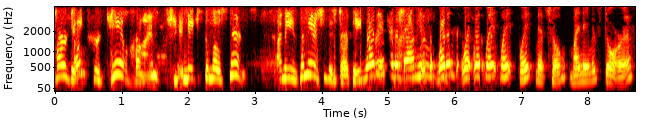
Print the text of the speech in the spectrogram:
target and curtail crime. It makes the most sense. I mean, let me ask you this, Dorothy. What is it about his? What is? It, wait, wait, wait, wait, wait, Mitchell. My name is Doris,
